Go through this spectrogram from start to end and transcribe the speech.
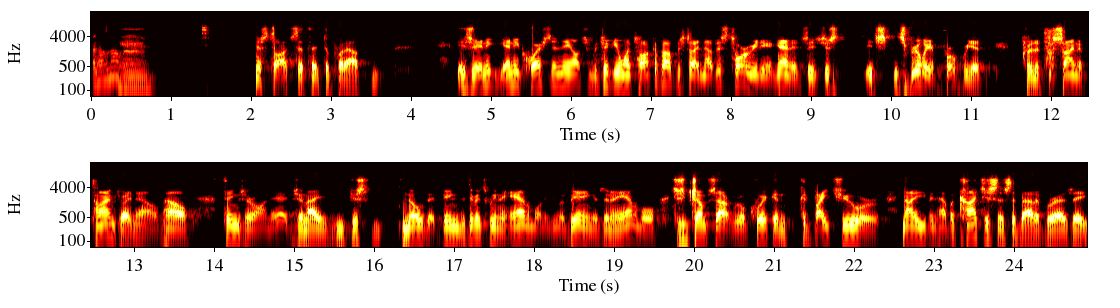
I don't know. Um, just thoughts to, to put out. Is there any any question, anything else in particular you want to talk about? Besides now, this Torah reading again, it's it's just it's it's really appropriate for the sign of times right now of how things are on edge, and I just know that being the difference between an animal and a human being is that an animal just jumps out real quick and could bite you or not even have a consciousness about it, whereas a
